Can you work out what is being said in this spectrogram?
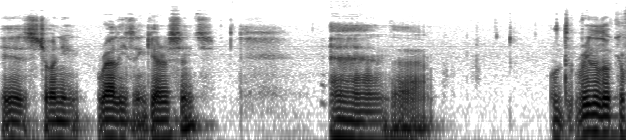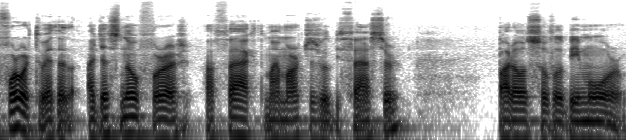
is joining rallies and garrisons. And uh, really looking forward to it. I just know for a, a fact my marches will be faster, but also will be more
